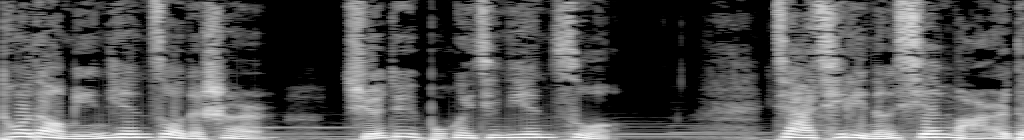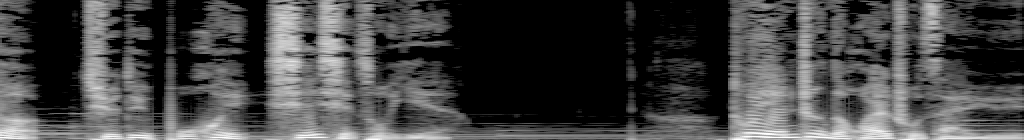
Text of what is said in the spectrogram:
拖到明天做的事儿，绝对不会今天做，假期里能先玩的。绝对不会先写作业。拖延症的坏处在于，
